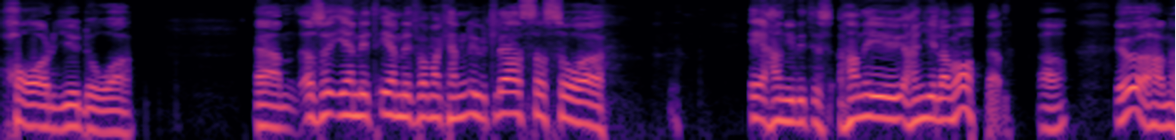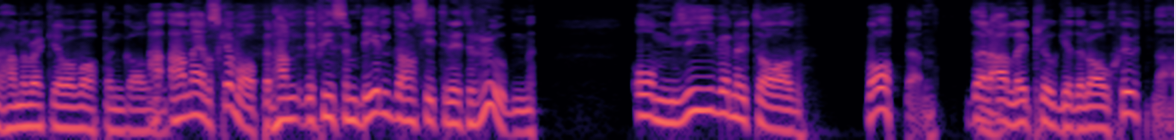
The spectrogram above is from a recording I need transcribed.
har ju då, eh, alltså enligt, enligt vad man kan utläsa så är han ju lite, han, är ju, han gillar vapen. Ja. Jo, han, han verkar vara vapengalen. Han, han älskar vapen. Han, det finns en bild där han sitter i ett rum omgiven av vapen där alla är pluggade eller avskjutna.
